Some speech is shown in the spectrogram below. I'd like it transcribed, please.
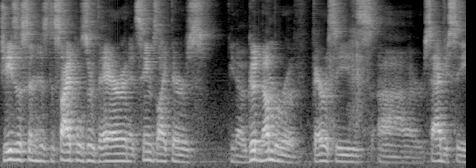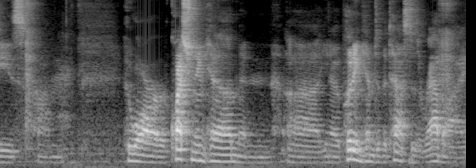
Jesus and his disciples are there, and it seems like there's you know a good number of Pharisees uh, or Sadducees um, who are questioning him and uh, you know putting him to the test as a rabbi.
